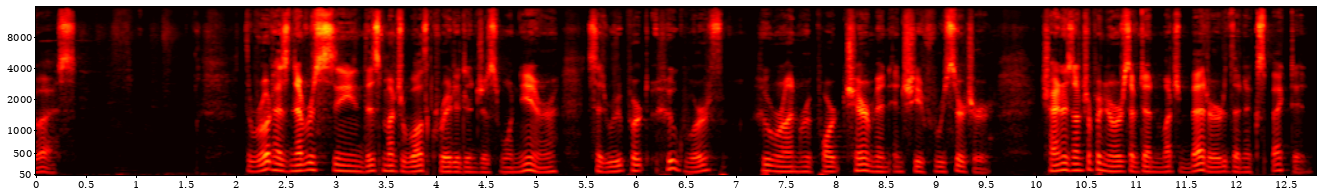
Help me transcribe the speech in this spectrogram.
US. The world has never seen this much wealth created in just one year, said Rupert Hoogewerf, Hurun Report chairman and chief researcher. China's entrepreneurs have done much better than expected.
